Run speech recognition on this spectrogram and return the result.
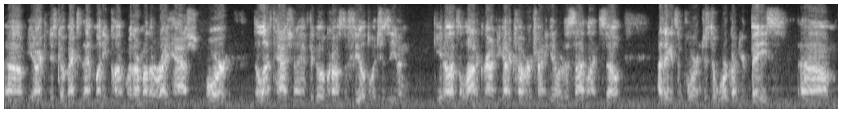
Um, you know, I can just go back to that money punt, whether I'm on the right hash or the left hash, and I have to go across the field, which is even you know that's a lot of ground you got to cover trying to get over the sideline. So I think it's important just to work on your base. Um,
